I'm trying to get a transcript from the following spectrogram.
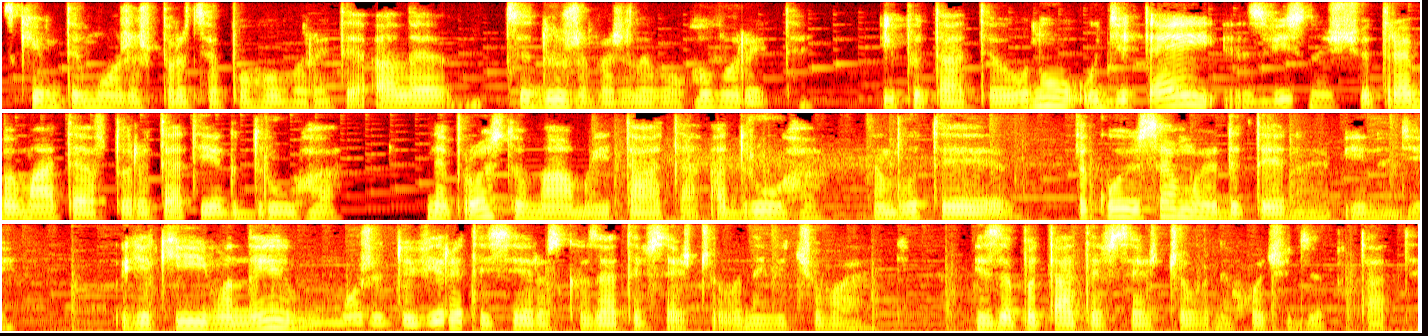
з ким ти можеш про це поговорити, але це дуже важливо говорити і питати. Ну, у дітей, звісно, що треба мати авторитет як друга не просто мами і тата, а друга, бути такою самою дитиною іноді, якій вони можуть довіритися і розказати все, що вони відчувають, і запитати все, що вони хочуть запитати.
